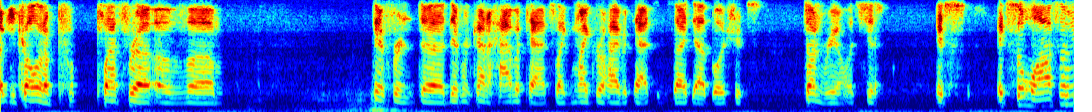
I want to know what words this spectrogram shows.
you call it a plethora of um, different, uh, different kind of habitats, like micro habitats inside that bush. It's, it's unreal. It's just, it's, it's so awesome.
